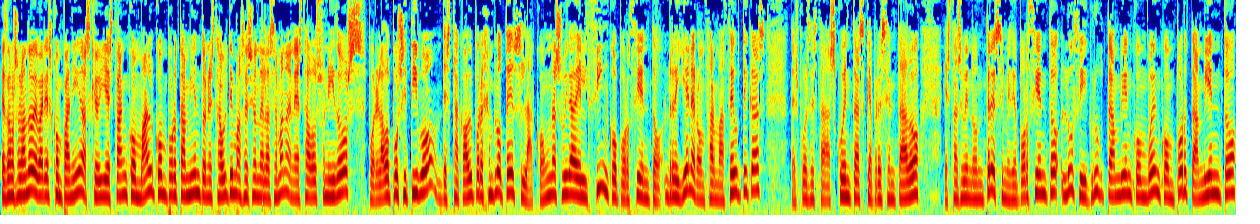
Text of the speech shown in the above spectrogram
Estamos hablando de varias compañías que hoy están con mal comportamiento en esta última sesión de la semana en Estados Unidos. Por el lado positivo, destaca hoy, por ejemplo, Tesla, con una subida del 5%. Regeneron Farmacéuticas, después de estas cuentas que ha presentado, está subiendo un 3,5%. Lucy Group también con buen comportamiento.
